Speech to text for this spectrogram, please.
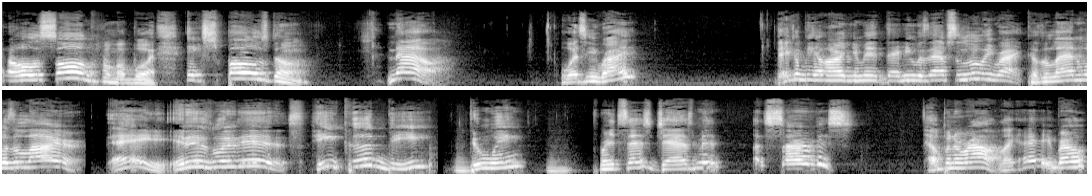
Had a whole song for my boy. Exposed him. Now, was he right? There could be an argument that he was absolutely right because Aladdin was a liar. Hey, it is what it is. He could be doing Princess Jasmine a service, helping her out. Like, hey, bro,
